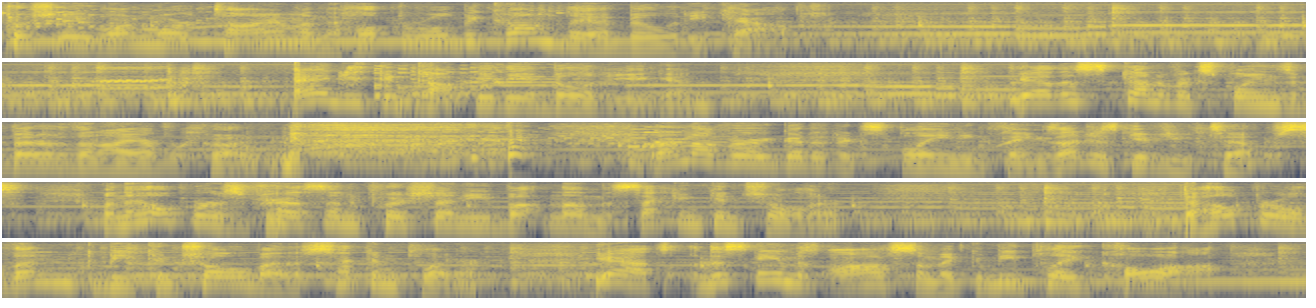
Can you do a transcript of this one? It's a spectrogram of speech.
Push A one more time and the helper will become the ability cap. And you can copy the ability again. Yeah, this kind of explains it better than I ever could. but I'm not very good at explaining things, I just give you tips. When the helper is present, push any button on the second controller. The helper will then be controlled by the second player. Yeah, this game is awesome. It can be played co-op.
